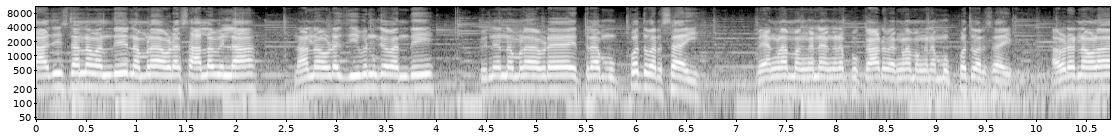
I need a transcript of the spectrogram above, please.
രാജസ്ഥാനിൽ വന്ന് നമ്മളെ അവിടെ സ്ഥലമില്ല. ನಾನು അവിടെ ജീവനൊക്കെ വന്ന് പിന്നെ നമ്മളെ അവിടെ ഇത്ര മുപ്പത് വർഷമായി വേങ്ങളം അങ്ങനെ അങ്ങനെ പുക്കാട് വേങ്ങളം അങ്ങനെ മുപ്പത് വർഷമായി അവിടെ നമ്മളെ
